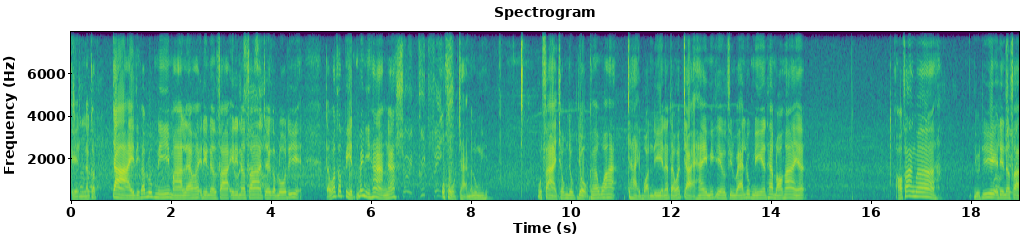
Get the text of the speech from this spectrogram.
เห็นแล้วก็จ่ายสิครับลูกนี้มาแล้วฮะเอเดนเอลซาเอเดนเอลซาเจอกับโรดี้แต่ว่าสปีดไม่หนีห่างนะ โอ้โห จ่ายมาลูกนี้ อุตส่าห์ชมโยกๆครับว่าจ่ายบอลดีนะ แต่ว่าจ่ายให้มิเกลซินแวสลูกนี้แทบร้องไห้ฮะออกข้างมา อยู่ที่เอเดนเอลซา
